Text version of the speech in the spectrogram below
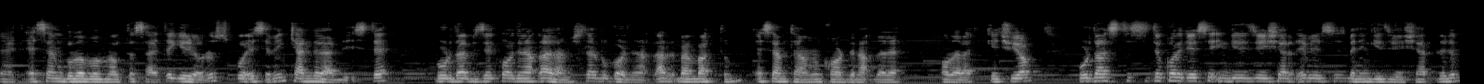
Evet smglobal.site'e giriyoruz. Bu SM'in kendi verdiği site. Burada bize koordinatlar vermişler. Bu koordinatlar ben baktım. SM tamamın koordinatları olarak geçiyor. Buradan site sizde Korecesi İngilizce işaretleyebilirsiniz. Ben İngilizce işaretledim.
